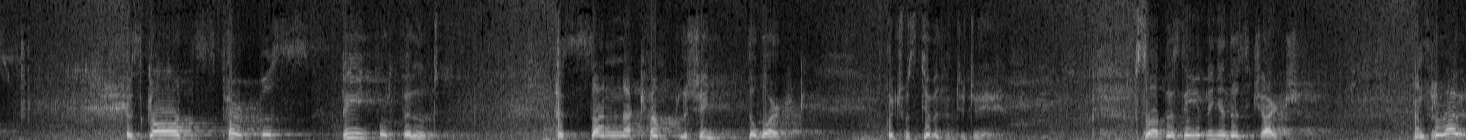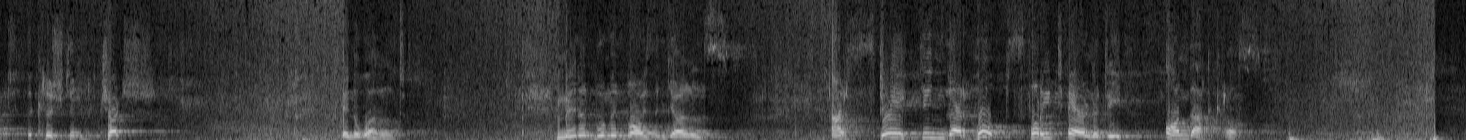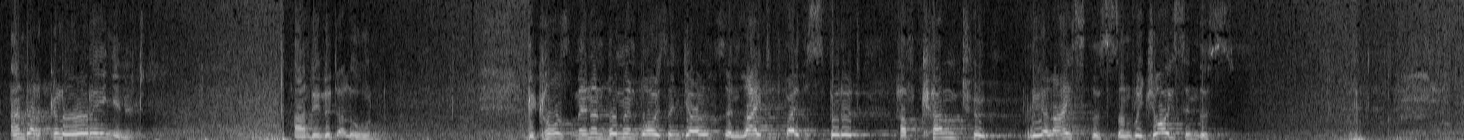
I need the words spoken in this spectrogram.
is God's purpose being fulfilled, his Son accomplishing the work which was given to do. So this evening in this church, and throughout the Christian church in the world, men and women, boys and girls, are staking their hopes for eternity on that cross and are glorying in it and in it alone. Because men and women, boys and girls, enlightened by the Spirit, have come to realize this and rejoice in this.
